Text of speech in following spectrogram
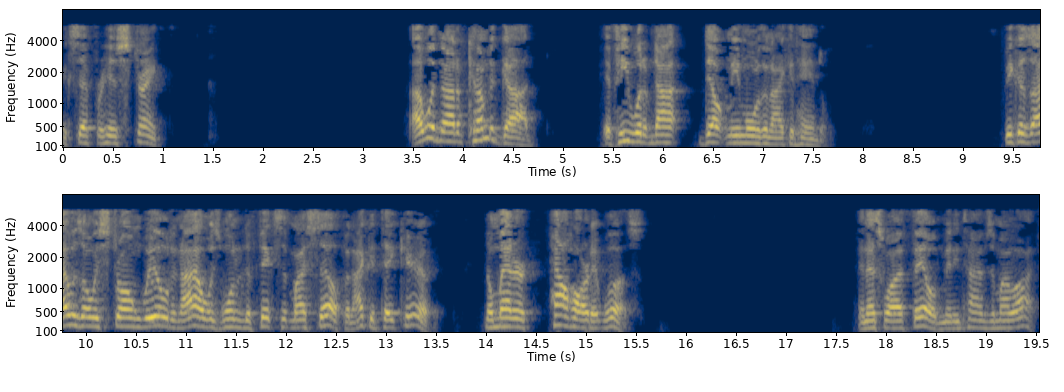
except for His strength. I would not have come to God if He would have not dealt me more than I could handle. Because I was always strong-willed and I always wanted to fix it myself and I could take care of it, no matter how hard it was. And that's why I failed many times in my life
